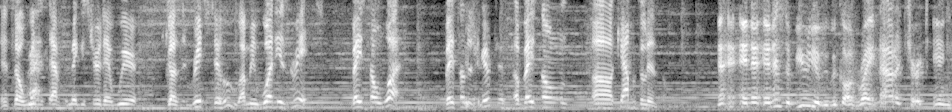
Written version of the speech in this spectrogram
And so we just have to make sure that we're, because rich to who? I mean, what is rich? Based on what? Based on the scriptures or based on uh, capitalism? And, and, and that's the beauty of it because right now the church and,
